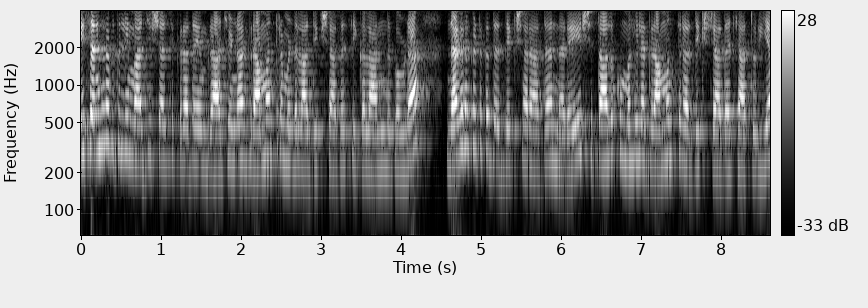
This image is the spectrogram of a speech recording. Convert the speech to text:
ಈ ಸಂದರ್ಭದಲ್ಲಿ ಮಾಜಿ ಶಾಸಕರಾದ ಎಂ ರಾಜಣ್ಣ, ಗ್ರಾಮಾಂತರ ಮಂಡಲಾಧ್ಯಕ್ಷರಾದ ಸಿಕಲ್ ಆನಂದಗೌಡ, ನಗರ ಘಟಕದ ಅಧ್ಯಕ್ಷರಾದ ನರೇಶ್, ತಾಲೂಕು ಮಹಿಳಾ ಗ್ರಾಮಾಂತರ ಅಧ್ಯಕ್ಷರಾದ ಚಾತುರ್ಯ,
